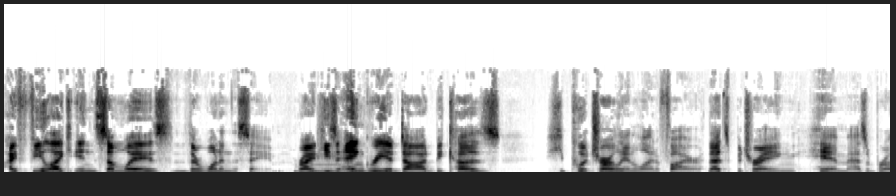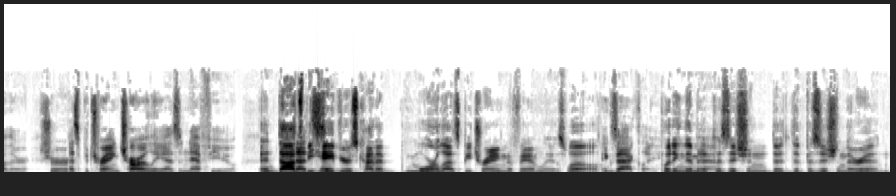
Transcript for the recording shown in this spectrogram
I feel like in some ways they're one and the same, right? He's Hmm. angry at Dodd because he put Charlie in the line of fire. That's betraying him as a brother. Sure. That's betraying Charlie as a nephew. And Dodd's That's- behavior is kind of more or less betraying the family as well, Exactly. putting them in Yeah. a position the, the position they're in.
